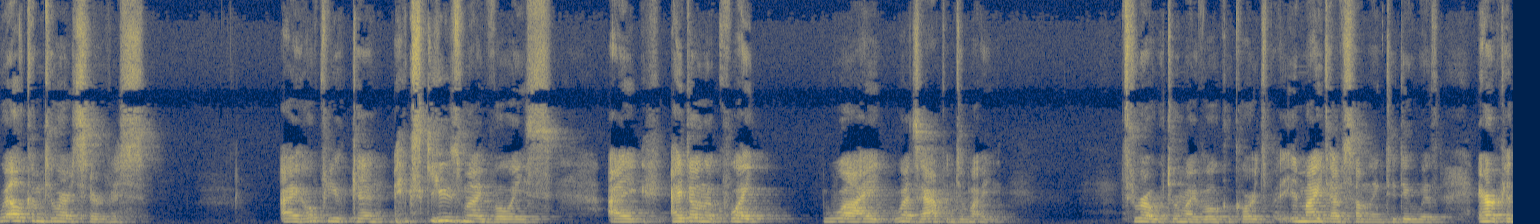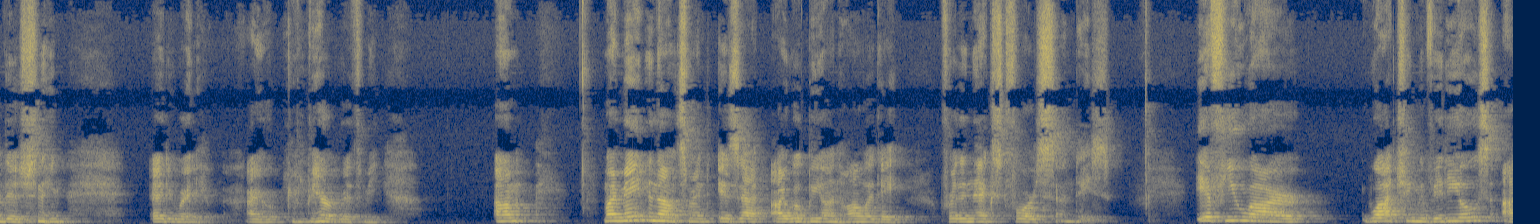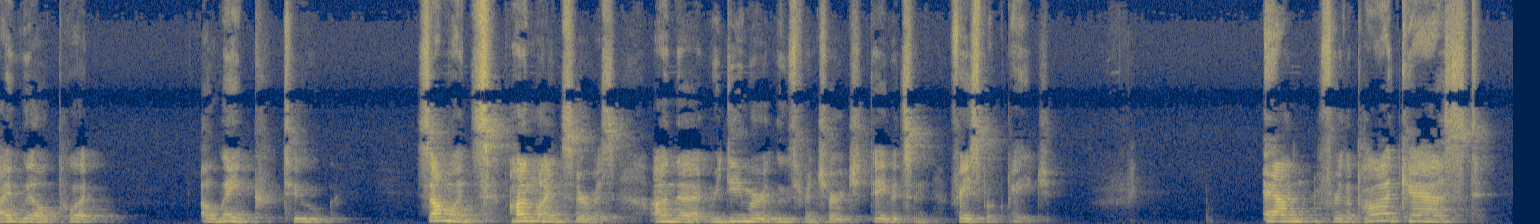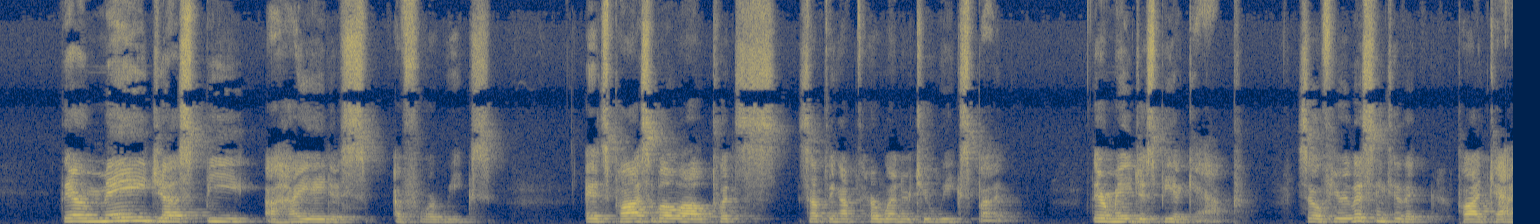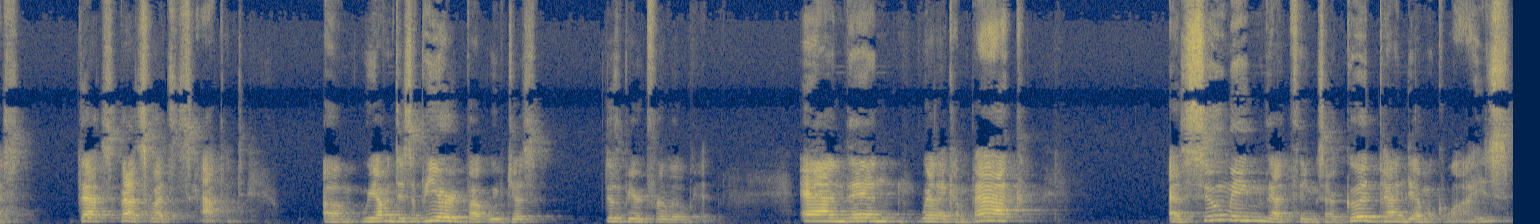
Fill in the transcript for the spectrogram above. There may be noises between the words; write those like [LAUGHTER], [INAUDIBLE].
Welcome to our service. I hope you can [LAUGHS] excuse my voice. I I don't know quite why what's happened to my throat or my vocal cords, but it might have something to do with air conditioning. [LAUGHS] Anyway, I hope you bear with me. Um, my main announcement is that I will be on holiday for the next four Sundays. If you are watching the videos, I will put a link to someone's [LAUGHS] online service on the Redeemer Lutheran Church Davidson Facebook page. And for the podcast, there may just be a hiatus of four weeks. It's possible I'll put something up there one or two weeks, but there may just be a gap. So if you're listening to the podcast, that's that's what's happened. Um, we haven't disappeared, but we've just disappeared for a little bit. And then when I come back, assuming that things are good pandemic wise,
